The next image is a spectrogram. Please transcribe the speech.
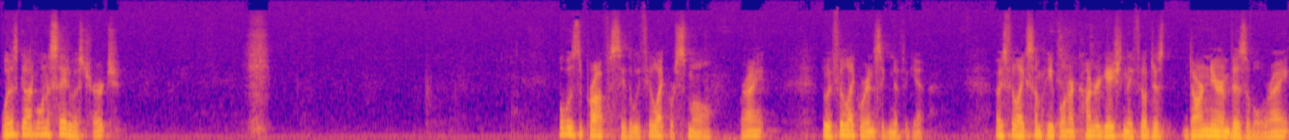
what does God want to say to us, church? What was the prophecy that we feel like we're small, right? That we feel like we're insignificant. I always feel like some people in our congregation, they feel just darn near invisible, right?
